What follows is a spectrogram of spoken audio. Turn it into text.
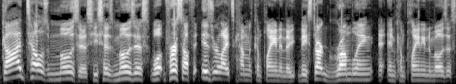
God tells Moses, He says, Moses, well, first off, the Israelites come and complain and they, they start grumbling and complaining to Moses.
